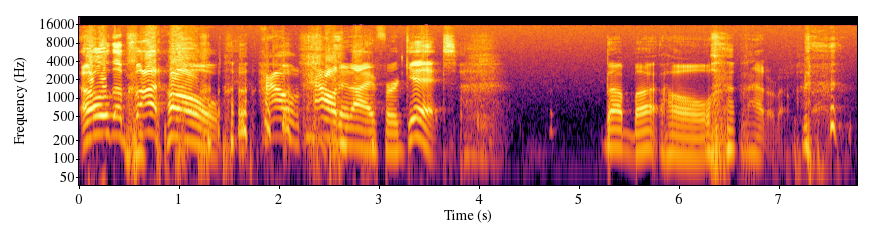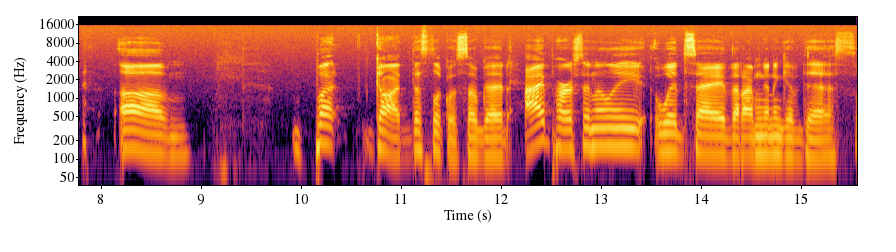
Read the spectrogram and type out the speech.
oh, the butthole. how how did I forget? The butthole. I don't know. um, but God, this look was so good. I personally would say that I'm gonna give this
